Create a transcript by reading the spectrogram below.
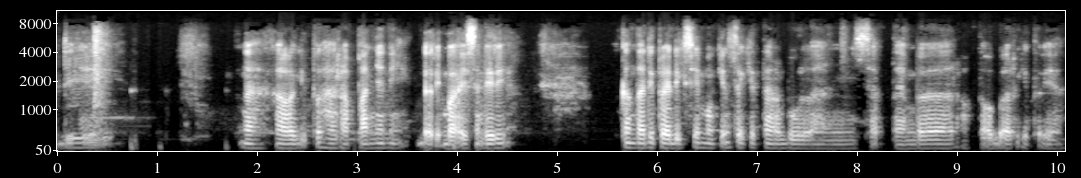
Jadi, nah kalau gitu harapannya nih dari Mbak Ai sendiri, kan tadi prediksi mungkin sekitar bulan September, Oktober gitu ya.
